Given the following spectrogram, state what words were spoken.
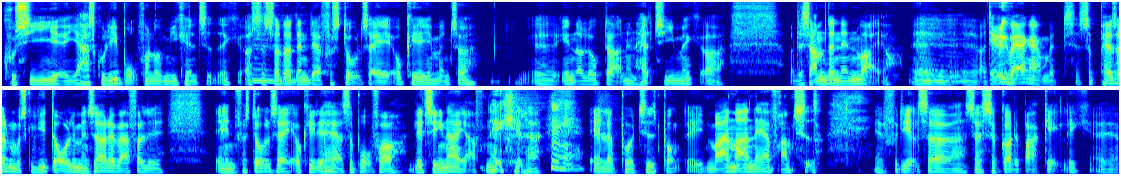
kunne sige, jeg har skulle lige brug for noget Michael-tid, ikke? Og så, mm. så er der den der forståelse af, okay, men så øh, ind og lukke døren en halv time, ikke? Og, og det samme den anden vej jo. Mm. Øh, og det er jo ikke hver gang, men så passer det måske lige dårligt, men så er det i hvert fald øh, en forståelse af, okay, det her er så brug for lidt senere i aften, ikke? Eller, eller på et tidspunkt i et meget, meget nære fremtid. Øh, fordi ellers så, så, så går det bare galt, ikke? Øh,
